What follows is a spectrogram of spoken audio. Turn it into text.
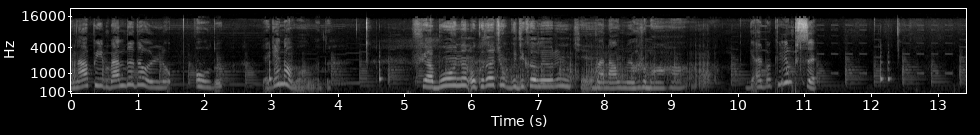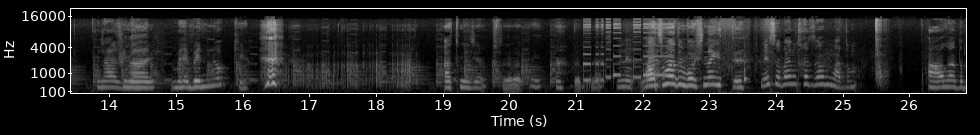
Ya ne yapayım bende de öyle oldu. Ya gene ama olmadı. Üf ya bu oyundan o kadar çok gıcık alıyorum ki. Ben almıyorum aha. Gel bakayım pisi. Final. Final. Be- benim yok ki. Atmayacağım kusura bakmayın. Heh bebeler. Ne, ne- Atmadım boşuna gitti. Neyse ben kazanmadım. Ağladım.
